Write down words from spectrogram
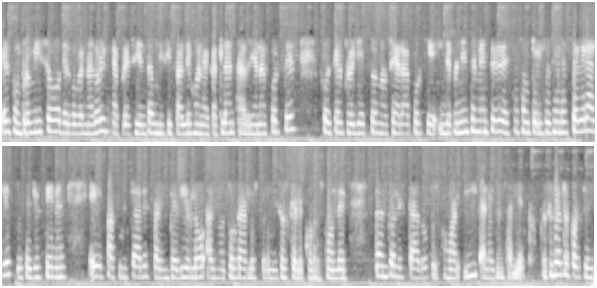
El compromiso del gobernador y la presidenta municipal de Juanacatlán, Adriana Cortés, fue que el proyecto no se hará porque independientemente de estas autorizaciones federales, pues ellos tienen eh, facultades para impedirlo al no otorgar los permisos que le corresponden tanto al Estado pues como al, y al ayuntamiento. Ese es el reporte.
